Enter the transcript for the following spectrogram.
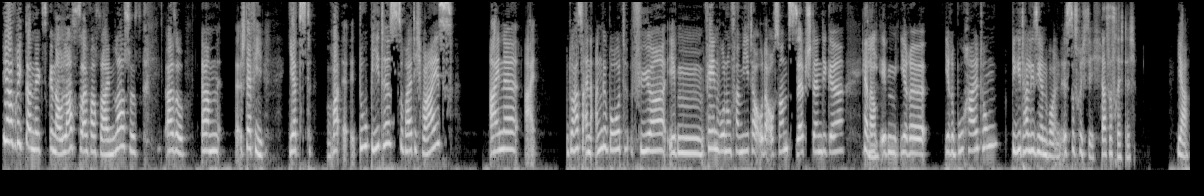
Ja, bringt dann nichts. Genau. Lass es einfach sein. Lass es. Also, ähm, Steffi, jetzt, du bietest, soweit ich weiß, eine, ein, du hast ein Angebot für eben Ferienwohnungsvermieter oder auch sonst Selbstständige, genau. die eben ihre, ihre Buchhaltung digitalisieren wollen. Ist das richtig? Das ist richtig. Ja,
